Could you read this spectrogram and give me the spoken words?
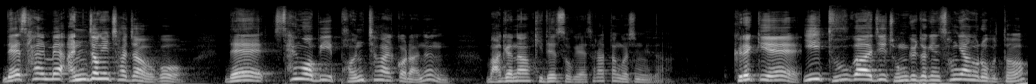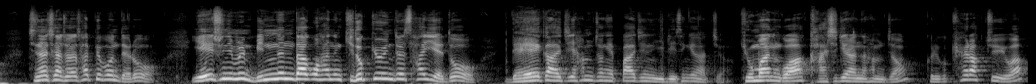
내 삶의 안정이 찾아오고 내 생업이 번창할 거라는 막연한 기대 속에 살았던 것입니다. 그랬기에 이 두 가지 종교적인 성향으로부터 지난 시간 저희가 살펴본 대로 예수님을 믿는다고 하는 기독교인들 사이에도 네 가지 함정에 빠지는 일이 생겨났죠. 교만과 가식이라는 함정, 그리고 쾌락주의와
